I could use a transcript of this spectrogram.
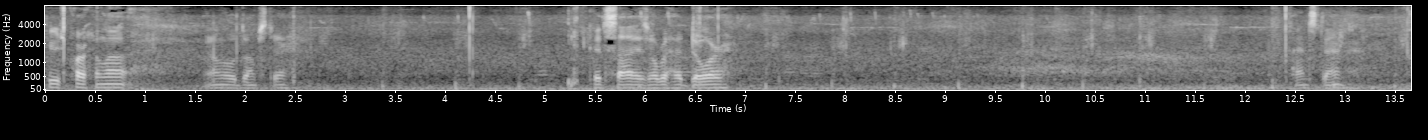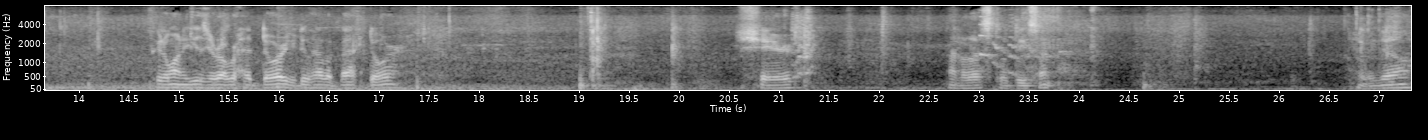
huge parking lot, and a little dumpster. Good size overhead door. Fenced in. If you don't want to use your overhead door, you do have a back door. Shared. Nonetheless, still decent. Here we go.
